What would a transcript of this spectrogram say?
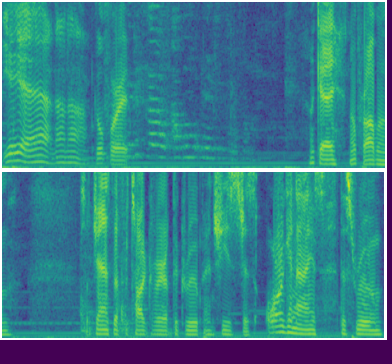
yeah yeah yeah no no go for it. Okay, no problem. So Janet's the photographer of the group, and she's just organized this room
